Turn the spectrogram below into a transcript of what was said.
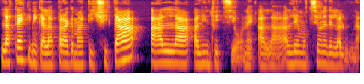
la tecnica, la pragmaticità alla, all'intuizione, alla, all'emozione della luna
